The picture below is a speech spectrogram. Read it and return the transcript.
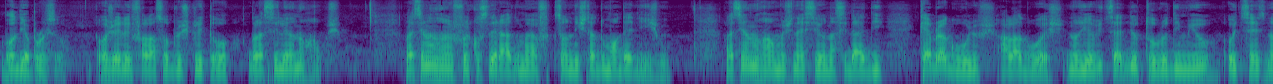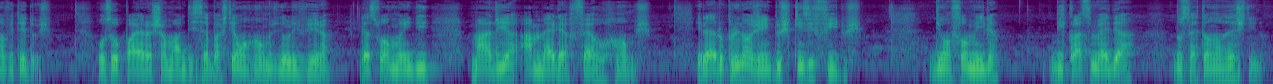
Bom dia, professor. Hoje eu irei falar sobre o escritor Graciliano Ramos. Graciliano Ramos foi considerado o maior ficcionista do modernismo. Graciliano Ramos nasceu na cidade de Quebra-Agulhos, Alagoas, no dia 27 de outubro de 1892. O seu pai era chamado de Sebastião Ramos de Oliveira e a sua mãe de Maria Amélia Ferro Ramos. Ele era o primogênito dos 15 filhos de uma família de classe média do sertão nordestino.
